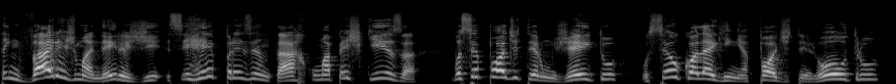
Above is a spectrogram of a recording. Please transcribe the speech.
tem várias maneiras de se representar uma pesquisa. Você pode ter um jeito, o seu coleguinha pode ter outro,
